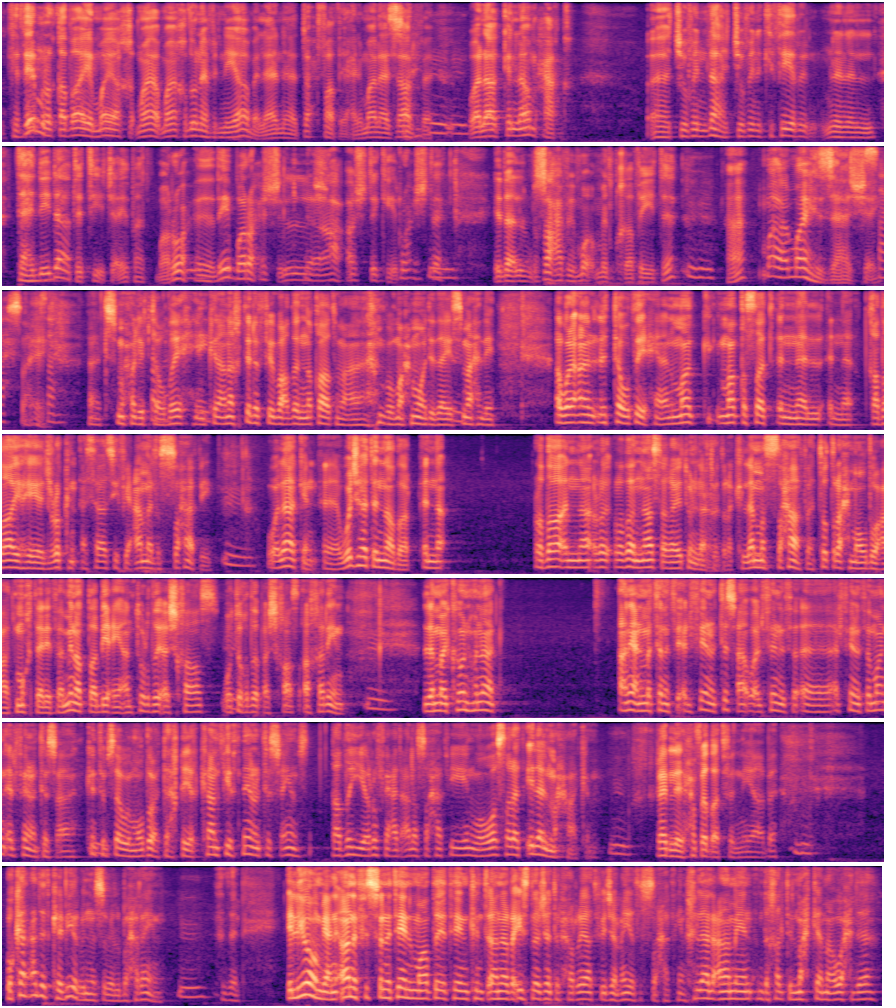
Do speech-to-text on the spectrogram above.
كثير من القضايا ما يخ ما ما يأخذونها في النيابة لأنها تحفظ يعني ما لها سالفة. مم. ولكن لهم حق. آه، تشوفين لا تشوفين كثير من التهديدات تيجي أيضا. بروح ذي بروح أشتكي روح أشتكي. إذا الصحفي مؤمن بقضيته. ها ما ما يهزها هالشيء صح صحيح. صح آه، تسمحوا لي. بتوضيح إيه. يمكن أنا أختلف في بعض النقاط مع أبو محمود إذا يسمح لي. اولا أنا للتوضيح يعني ما ما قصه إن إن القضايا هي ركن أساسي في عمل الصحفي. ولكن آه، وجهة النظر إن رضا النا- رضا الناس غايه لا نعم. تدرك، لما الصحافة تطرح موضوعات مختلفة من الطبيعي أن ترضي أشخاص وتغضب أشخاص آخرين. مم. لما يكون هناك أنا يعني مثلا في 2009 أو 2000 آه، 2008 2009 كنت مم. مسوي موضوع تحقيق كان في 92 قضية رفعت على صحفيين ووصلت إلى المحاكم. غير اللي حفظت في النيابة. وكان عدد كبير بالنسبة للبحرين. زين اليوم يعني أنا في السنتين الماضيتين كنت أنا رئيس لجنة الحريات في جمعية الصحفيين خلال عامين دخلت المحكمة واحدة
